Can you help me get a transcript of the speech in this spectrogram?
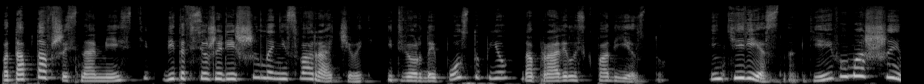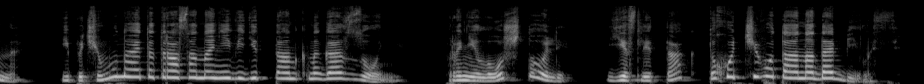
Потоптавшись на месте, Вита все же решила не сворачивать и твердой поступью направилась к подъезду. Интересно, где его машина? И почему на этот раз она не видит танк на газоне? Проняло, что ли? Если так, то хоть чего-то она добилась.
